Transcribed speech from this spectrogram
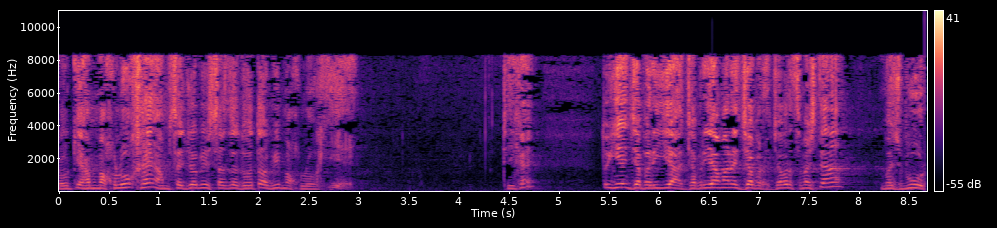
کیونکہ ہم مخلوق ہیں، ہم سے جو بھی سجد ہوتا ہے، وہ بھی مخلوق ہی ہے۔ ٹھیک ہے؟ تو یہ جبریہ جبریہ مانے جبر جبر سمجھتے ہیں نا؟ مجبور۔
